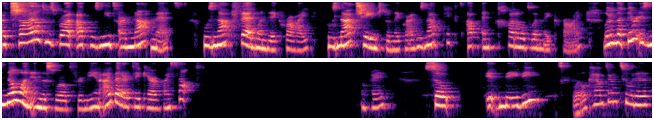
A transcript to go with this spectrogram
A child who's brought up whose needs are not met, who's not fed when they cry, who's not changed when they cry, who's not picked up and cuddled when they cry, learn that there is no one in this world for me and I better take care of myself. Okay? So it may be it's a little counterintuitive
